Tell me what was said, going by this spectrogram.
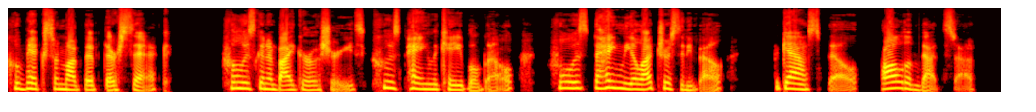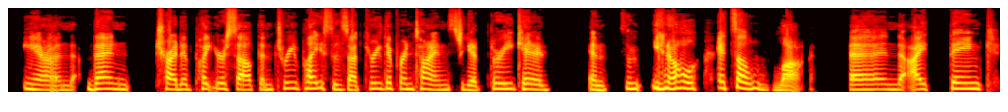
who picks them up if they're sick, who is going to buy groceries, who's paying the cable bill, who is paying the electricity bill, the gas bill, all of that stuff. And then try to put yourself in three places at three different times to get three kids. And, you know, it's a lot. And I think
